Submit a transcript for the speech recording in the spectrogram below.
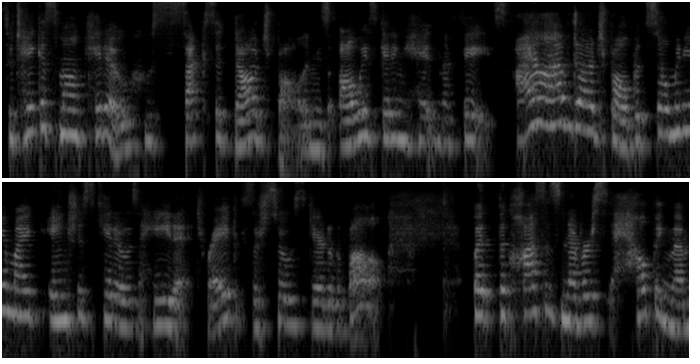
So take a small kiddo who sucks at dodgeball and is always getting hit in the face. I love dodgeball, but so many of my anxious kiddos hate it, right? Because they're so scared of the ball but the class is never helping them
